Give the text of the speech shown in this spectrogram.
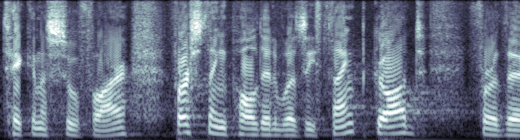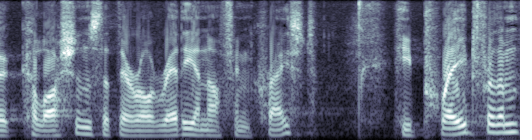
taken us so far. First thing Paul did was he thanked God for the Colossians that they're already enough in Christ. He prayed for them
